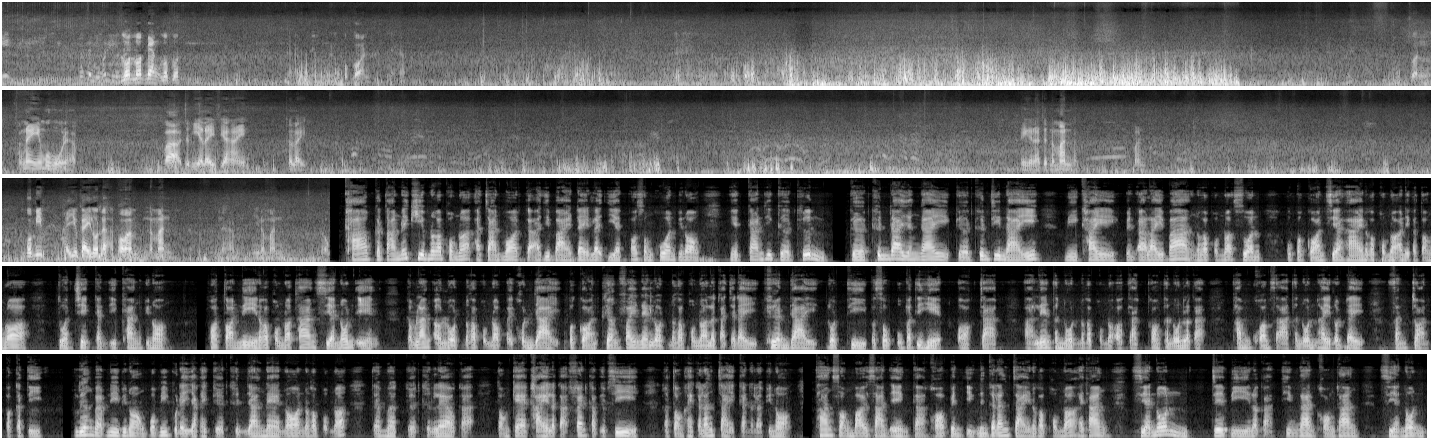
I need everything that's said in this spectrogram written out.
มันขึ้นอยู่พอดีรถรถแบ่งลบรถนะครับนี่คืออุปกรณ์นะครับส่วนข้างในยังโมโหนะครับ ว่าจะมีอะไรเสียหายเท่าไหร่ นี่ก็น่าจะน้ำมันครับมันบ่มีใครอยู่ใกลรถแล้วครับเพราะว่าน้ำมันนะครับ มีน้ำมันครับก็ตามในคลิปนะครับผมเนาะอาจารย์มอดก็อธิบายได้ละเอียดพอสมควรพี่น้อง เหตุการณ์ที่เกิดขึ้น เกิดขึ้นได้ยังไง เกิดขึ้นที่ไหน มีใครเป็นอะไรบ้างนะครับผมเนาะส่วนอุปกรณ์เสียหายนะครับผมเนาะอันนี้ก็ต้องรอ ตรวจเช็กกันอีกครั้งพี่น้อง เพราะตอนนี้นะครับผมเนาะทางเสียโนนเองกำลังเอารถนะครับผมเนาะไปขนย้ายอุปกรณ์เครื่องไฟในรถนะครับผมเนาะแล้วก็จะได้เคลื่อนย้ายรถที่ประสบอุบัติเหตุออกจากอ่าเลนถนนนะครับผมเนาะออกจากท้องถนนแล้วก็ทำความสะอาดถนนให้รถได้สัญจรปกติ เรื่องแบบนี้พี่น้องบ่มีผู้ใดอยากให้เกิดขึ้นอย่างแน่นอนนะครับผมเนาะแต่เมื่อเกิดขึ้นแล้วก็ ต้องแก้ไขแล้วก็แฟนคลับ FC ก็ต้องให้กำลังใจกันนั่นล่ะพี่น้องทางสองบาวอีสานเองก็ขอเป็นอีกหนึ่งกำลังใจนะครับผมเนาะให้ทางเสียนนท์ JB แล้วก็ทีมงานของทางเสียนนท์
